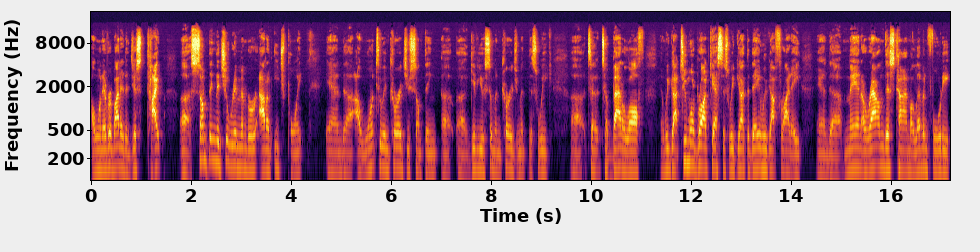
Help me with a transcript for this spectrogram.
I want everybody to just type uh, something that you'll remember out of each point. And uh, I want to encourage you something, uh, give you some encouragement this week to, to battle off. And we've got two more broadcasts this week. We've got the day and we've got Friday. And man, around this time, 1140,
